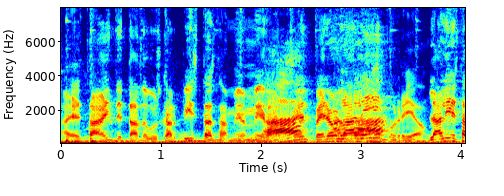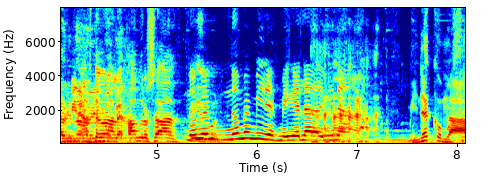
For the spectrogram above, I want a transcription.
Ahí está intentando buscar pistas también, Miguel Ah, Ángel. Pero ah, Lali, ocurrió. Lali está haciendo lo Terminaste con Alejandro Sanz. No me, Pitbull. no me mires, Miguel, adivina. Mira cómo La- se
